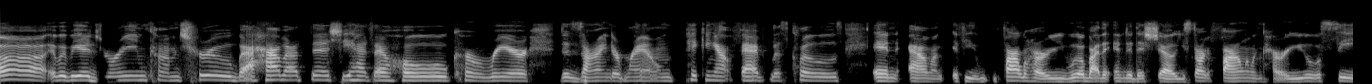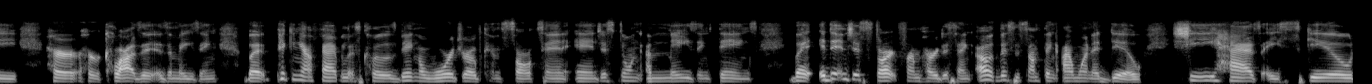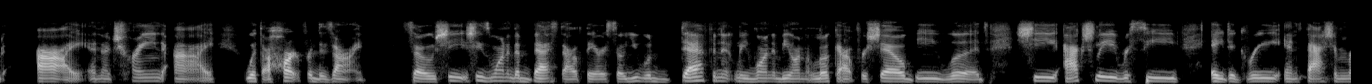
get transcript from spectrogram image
Oh, it would be a dream come true, but how about this? She has a whole career designed around picking out fabulous clothes, and, um, if you follow her, you will by the end of this show. You start following her, you will see her her closet is amazing, but picking out fabulous clothes, being a wardrobe consultant, and just doing amazing things. But it didn't just start from her just saying, "Oh, this is something I wanna do." She has a skilled eye and a trained eye with a heart for design. So she she's one of the best out there. So you will definitely want to be on the lookout for Chelle B. Woods. She actually received a degree in fashion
